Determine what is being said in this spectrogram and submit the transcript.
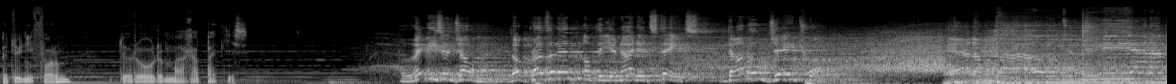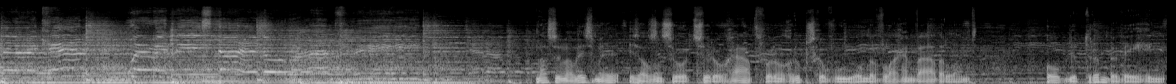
Het uniform, de rode magapetjes. Ladies and gentlemen, the President of the United States, Donald J. Trump. And I'm proud to be an American, where at least I know I'm free. Nationalisme is als een soort surrogaat voor een groepsgevoel onder vlag en vaderland. Ook de Trump-beweging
